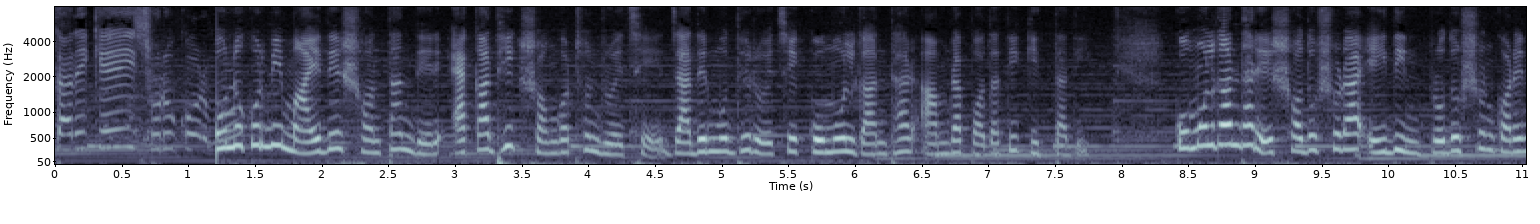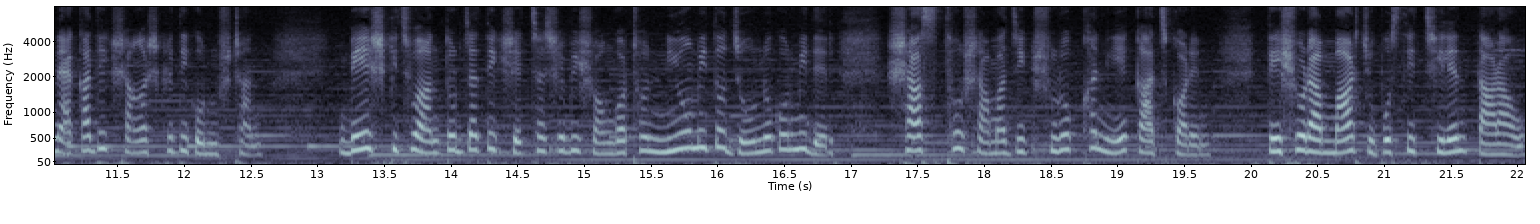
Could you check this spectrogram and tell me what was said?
তারিখেই শুরু করব। যৌনকর্মী মায়েদের সন্তানদের একাধিক সংগঠন রয়েছে, যাদের মধ্যে রয়েছে কোমল গান্ধার, আমরা পদাতিক ইত্যাদি। কোমল গান্ধারের সদস্যরা এই দিন প্রদর্শন করেন একাধিক সাংস্কৃতিক অনুষ্ঠান। বেশ কিছু আন্তর্জাতিক স্বেচ্ছাসেবী সংগঠন নিয়মিত যৌনকর্মীদের স্বাস্থ্য, সামাজিক সুরক্ষা নিয়ে কাজ করেন। তেসরা মার্চ উপস্থিত ছিলেন তারাও।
